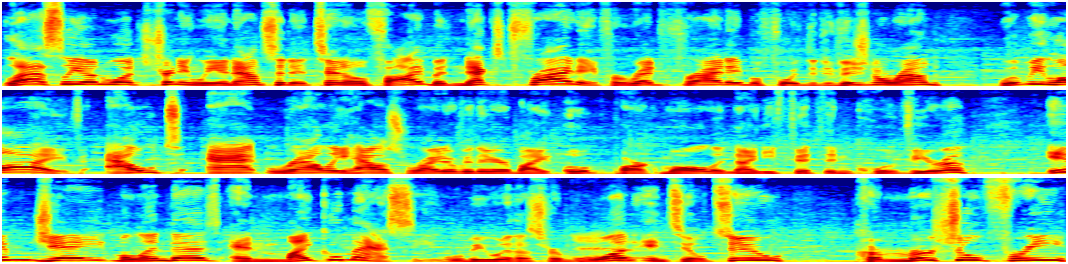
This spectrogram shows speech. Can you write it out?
Lastly, on What's Trending, we announced it at 10.05, but next Friday for Red Friday before the divisional round, we'll be live out at Rally House right over there by Oak Park Mall at 95th and Quivira. MJ Melendez and Michael Massey will be with us from 1 until 2. Commercial free,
